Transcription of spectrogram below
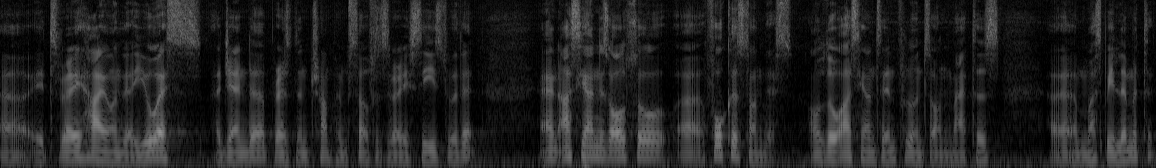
Uh, it's very high on the US agenda. President Trump himself is very seized with it. And ASEAN is also uh, focused on this, although ASEAN's influence on matters uh, must be limited.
